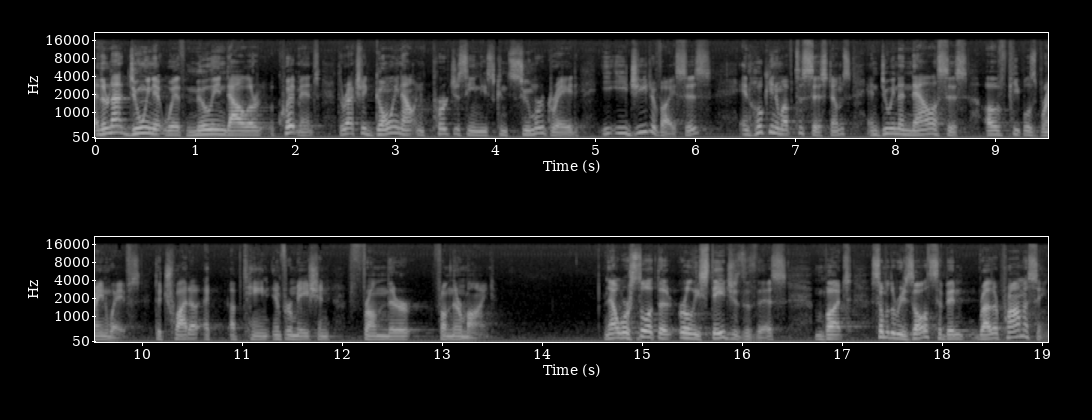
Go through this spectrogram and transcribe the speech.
And they're not doing it with million dollar equipment. They're actually going out and purchasing these consumer grade EEG devices and hooking them up to systems and doing analysis of people's brainwaves to try to a- obtain information from their, from their mind. Now, we're still at the early stages of this, but some of the results have been rather promising.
